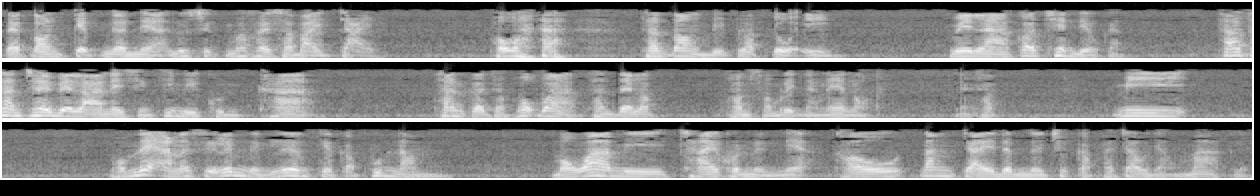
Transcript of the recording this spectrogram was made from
แต่ตอนเก็บเงินเนี่ย รู้สึกไม่ค่อยสบายใจ เพราะว่าท่านต้องบีบรับตัวเอง เวลาก็เช่นเดียวกัน ถ้าท่านใช้เวลาในสิ่งที่มีคุณค่า ท่านก็จะพบว่าท่านได้รับความสำเร็จอย่างแน่นอนนะครับ มีผมได้อ่านหนังสือเล่มหนึ่งเรื่องเกี่ยวกับผู้นำบอกว่ามีชายคนหนึ่งเนี่ยเขาตั้งใจดำเนินชีวิตกับพระเจ้าอย่างมากเลย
